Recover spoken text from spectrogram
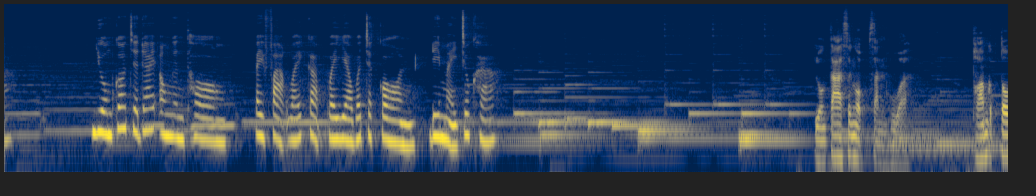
ะ โยมก็จะได้เอาเงินทอง ไปฝากไว้กับวัยาวัจกร ดีไหมเจ้าคะ หลวงตาสงบสั่นหัว พร้อมกับโต้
